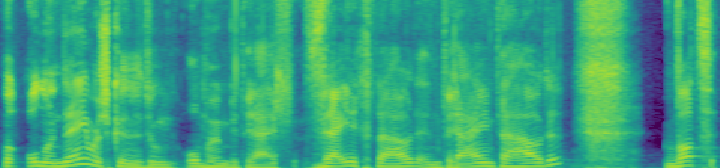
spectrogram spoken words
wat ondernemers kunnen doen om hun bedrijf veilig te houden en draaiend te houden. Wat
